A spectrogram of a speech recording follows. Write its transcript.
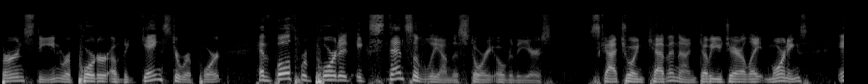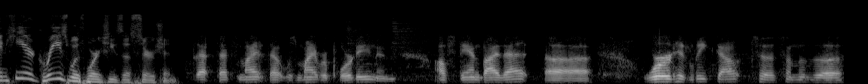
Burnstein, reporter of the Gangster Report, have both reported extensively on this story over the years. Scott joined Kevin on WJR Late Mornings, and he agrees with Wershe's assertion. That that's my that was my reporting, and I'll stand by that. Uh, word had leaked out to some of the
